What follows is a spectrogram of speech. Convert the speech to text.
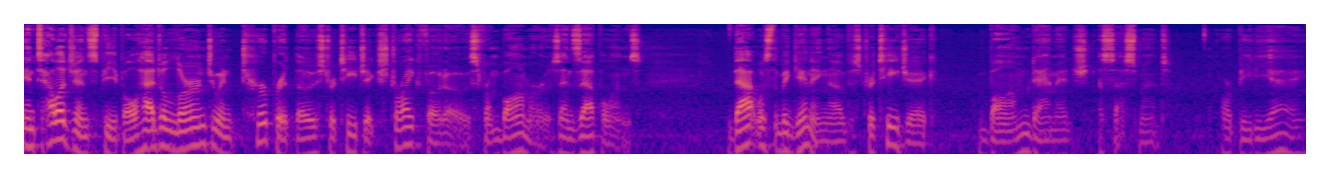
Intelligence people had to learn to interpret those strategic strike photos from bombers and zeppelins. That was the beginning of strategic bomb damage assessment, or BDA.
